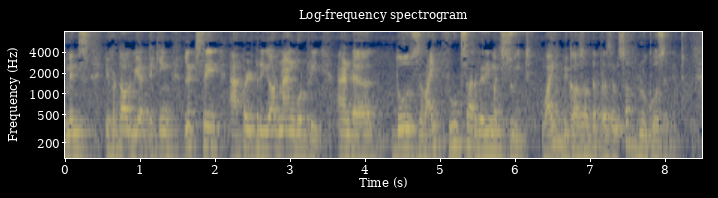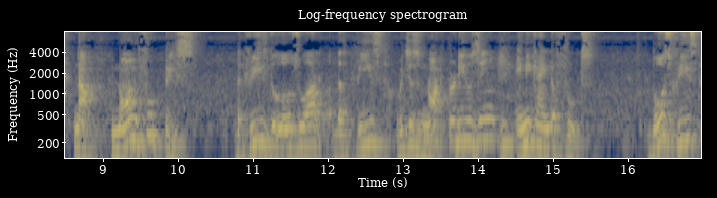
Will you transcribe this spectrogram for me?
means if at all we are taking let's say apple tree or mango tree and uh, those ripe fruits are very much sweet. Why? Because of the presence of glucose in it. Now non-fruit trees the trees those who are the trees which is not producing any kind of fruits those trees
